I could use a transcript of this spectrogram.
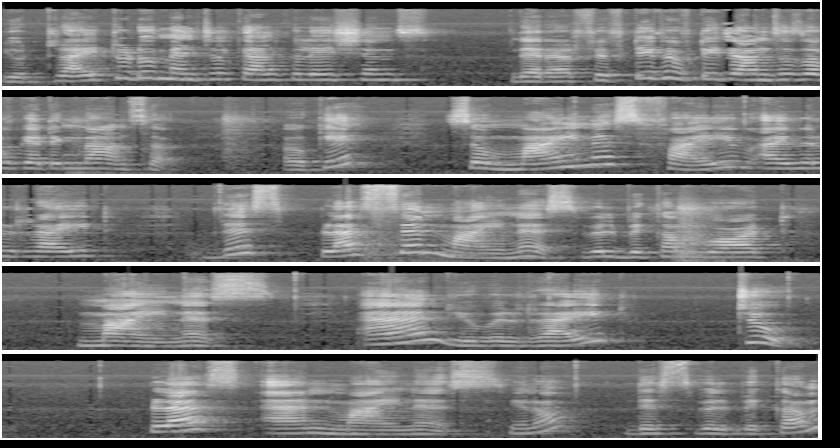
you try to do mental calculations, there are 50-50 chances of getting the answer. Okay. So minus 5 I will write. This plus and minus will become what? Minus and you will write 2 plus and minus you know this will become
